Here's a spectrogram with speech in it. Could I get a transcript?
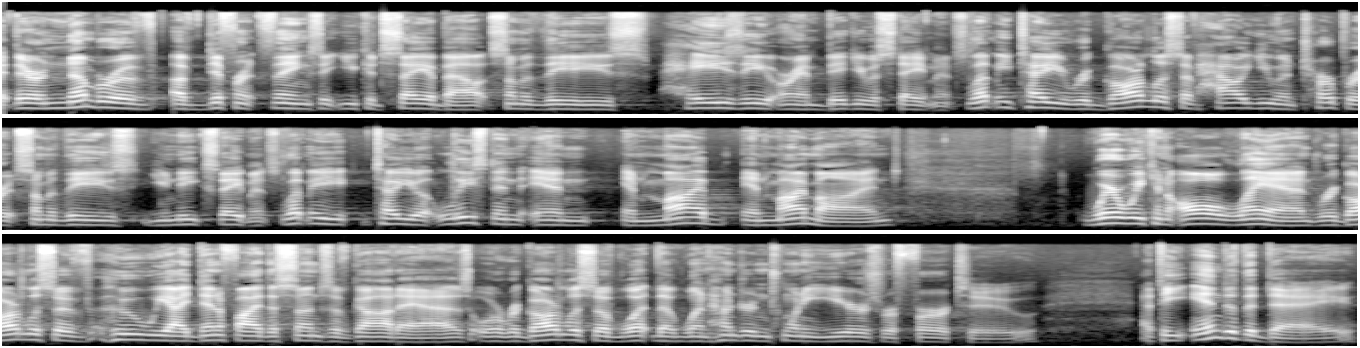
There are a number of, of different things that you could say about some of these hazy or ambiguous statements. Let me tell you, regardless of how you interpret some of these unique statements, let me tell you, at least in, in, in, my, in my mind, where we can all land, regardless of who we identify the sons of God as, or regardless of what the 120 years refer to. At the end of the day,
